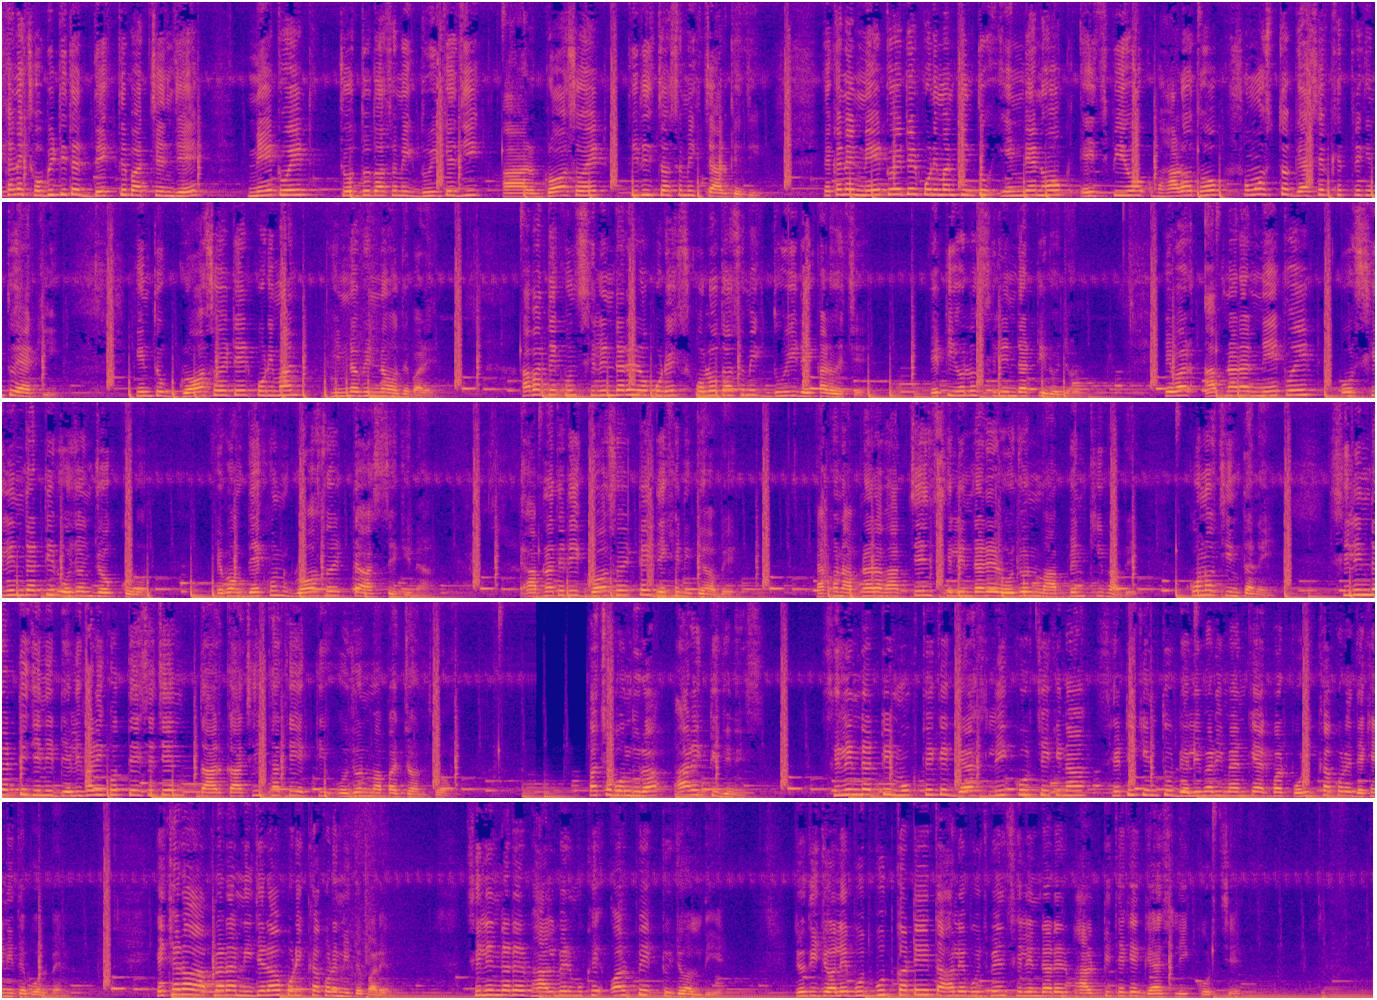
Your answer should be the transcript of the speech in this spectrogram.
এখানে ছবিটিতে দেখতে পাচ্ছেন যে নেট ওয়েট চোদ্দ দশমিক দুই কেজি আর গ্রস ওয়েট তিরিশ দশমিক চার কেজি। এখানে নেট ওয়েটের পরিমাণ কিন্তু ইন্ডিয়ান হোক এইচপি হোক, ভারত হোক, সমস্ত গ্যাসের ক্ষেত্রে কিন্তু একই। কিন্তু গ্রস ওয়েটের পরিমাণ ভিন্ন ভিন্ন হতে পারে। আবার দেখুন সিলিন্ডারের ওপরে ষোলো দশমিক দুই রেখা রয়েছে। এটি হলো সিলিন্ডারটির ওজন। এবার আপনারা নেট ওয়েট ও সিলিন্ডারটির ওজন যোগ করুন এবং দেখুন গ্রস ওয়েটটা আসছে কি না আপনাদের এই গ্রস ওয়েটটাই দেখে নিতে হবে। এখন আপনারা ভাবছেন সিলিন্ডারের ওজন মাপবেন কীভাবে? কোনো চিন্তা নেই। সিলিন্ডারটি যিনি ডেলিভারি করতে এসেছেন, তার কাছেই থাকে একটি ওজন মাপার যন্ত্র। আচ্ছা বন্ধুরা আর একটি জিনিস। সিলিন্ডারটির মুখ থেকে গ্যাস লিক করছে কিনা, সেটি কিন্তু ডেলিভারি ম্যানকে একবার পরীক্ষা করে দেখে নিতে বলবেন। এছাড়াও আপনারা নিজেরাও পরীক্ষা করে নিতে পারেন। সিলিন্ডারের ভালভের মুখে অল্প একটু জল দিয়ে। যদি জলে বুদবুদ কাটে, তাহলে বুঝবেন সিলিন্ডারের ভালভটি থেকে গ্যাস লিক করছে।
